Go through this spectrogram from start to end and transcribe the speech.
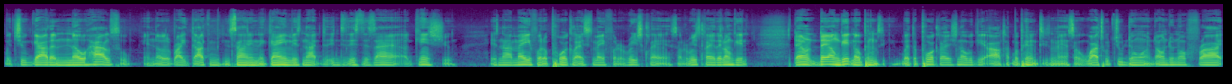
but you gotta know how to and know the right documents and sign. In the game is not it's designed against you. It's not made for the poor class. It's made for the rich class. So the rich class they don't get they don't they don't get no penalty. But the poor class, you know, we get all type of penalties, man. So watch what you doing. Don't do no fraud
